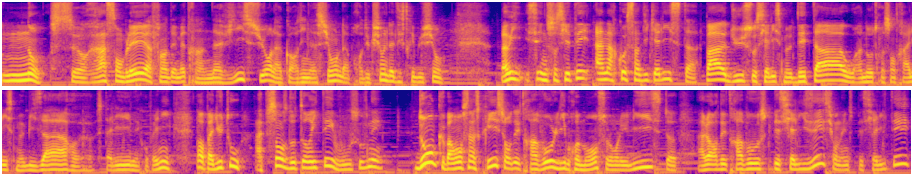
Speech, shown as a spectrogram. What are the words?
Non, se rassembler afin d'émettre un avis sur la coordination de la production et de la distribution. Bah oui, c'est une société anarcho-syndicaliste, pas du socialisme d'État ou un autre centralisme bizarre, euh, Staline et compagnie. Non, pas du tout. Absence d'autorité, vous vous souvenez? Donc bah, on s'inscrit sur des travaux librement selon les listes, alors des travaux spécialisés si on a une spécialité,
